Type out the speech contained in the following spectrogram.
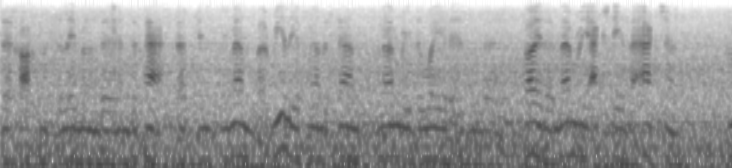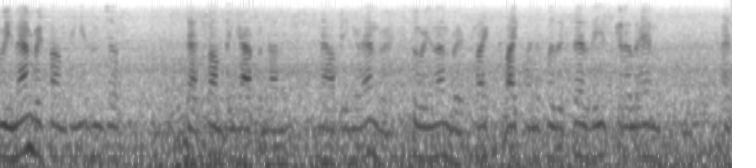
the Chachmas, the label in the, in the past. That's to remember. But really, if we understand memory the way it is in the Torah, memory actually is an action. To remember something isn't just that something happened and it's now being remembered. It's to remember. It's like like when the Pudik says, V'yiskir Elohim, as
